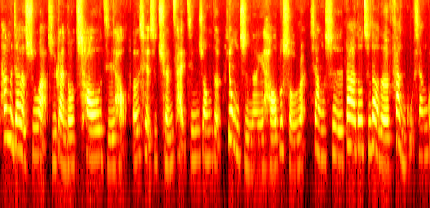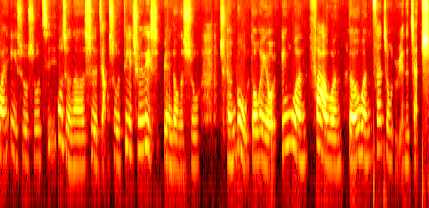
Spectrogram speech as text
他们家的书啊，质感都超级好，而且是全彩精装的，用纸呢也毫不手软。像是大家都知道的泛古相关艺术书籍，或者呢是讲述地区历史变动的书，全部都会有英文、法文、德文三种语言的展示。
